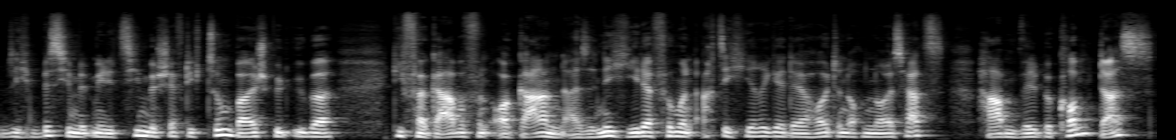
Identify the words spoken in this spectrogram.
sich ein bisschen mit Medizin beschäftigt, zum Beispiel über die Vergabe von Organen. Also nicht jeder 85-Jährige, der heute noch ein neues Herz haben will, bekommt das.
